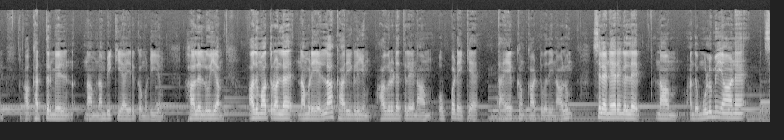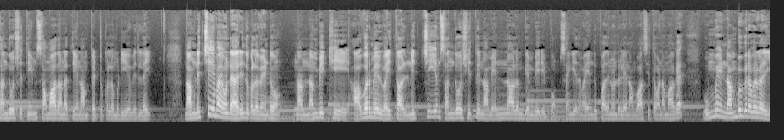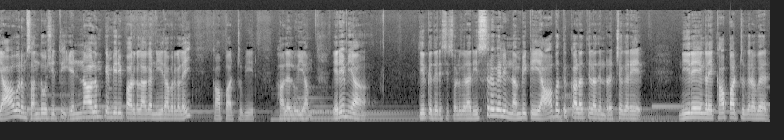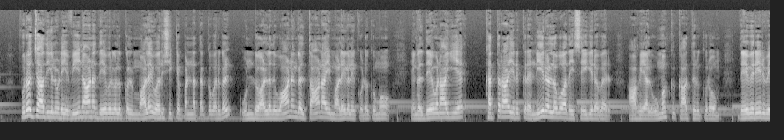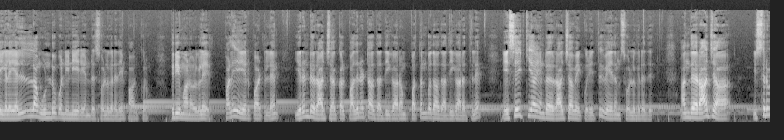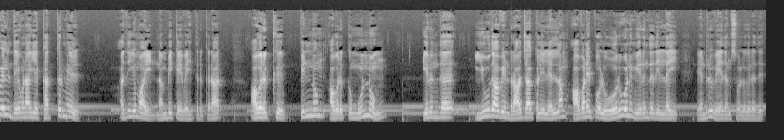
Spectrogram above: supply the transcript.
கத்தர் கர்த்தர் மேல் நாம் நம்பிக்கையாக இருக்க முடியும். ஹலலூயா அது மாத்திரமல்ல நம்முடைய எல்லா காரியங்களையும் அவரிடத்தில் நாம் ஒப்படைக்க தயக்கம் காட்டுவதினாலும் சில நேரங்களில் நாம் அந்த முழுமையான சந்தோஷத்தையும் சமாதானத்தையும் நாம் பெற்றுக்கொள்ள முடியவில்லை. நாம் நிச்சயமாக ஒன்றை அறிந்து கொள்ள வேண்டும். நாம் நம்பிக்கையை அவர் மேல் வைத்தால் நிச்சயம் சந்தோஷித்து நாம் என்னாலும் கம்பீரிப்போம். சங்கீதம் ஐந்து பதினொன்றிலே நாம் வாசித்த வண்ணமாக உண்மை நம்புகிறவர்கள் யாவரும் சந்தோஷித்து என்னாலும் கம்பீரிப்பார்களாக நீர் அவர்களை காப்பாற்றுவீர். ஹலலுயாம் எரேமியா தீர்க்கதரிசி சொல்கிறார் இஸ்ரவேலின் நம்பிக்கையை ஆபத்து காலத்தில் அதன் இரட்சகரே நீரே எங்களை காப்பாற்றுகிறவர். புறஜாதிகளுடைய வீணான தேவர்களுக்குள் மழை வருஷிக்க பண்ணத்தக்கவர்கள் உண்டோ? அல்லது வானங்கள் தானாய் மலைகளை கொடுக்குமோ? எங்கள் தேவனாகிய கத்தராயிருக்கிற நீரல்லவோ அதை செய்கிறவர். ஆகையால் உமக்கு காத்திருக்கிறோம். தேவரீர் இவைகளை எல்லாம் உண்டு பண்ணினீர் என்று சொல்லுகிறதை பார்க்கிறோம். பிரியமானவர்களே பழைய ஏற்பாட்டில் இரண்டு ராஜாக்கள் பதினெட்டாவது அதிகாரம் பத்தொன்பதாவது அதிகாரத்தில் எசேக்கியா என்ற ராஜாவை குறித்து வேதம் சொல்லுகிறது. அந்த ராஜா இஸ்ரவேலின் தேவனாகிய கத்தர் மேல் அதிகமாய் நம்பிக்கை வைத்திருக்கிறார். அவருக்கு பின்னும் அவருக்கு முன்னும் இருந்த யூதாவின் ராஜாக்களில் எல்லாம் அவனைப் போல் ஒருவனும் இருந்ததில்லை என்று வேதம் சொல்லுகிறது.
